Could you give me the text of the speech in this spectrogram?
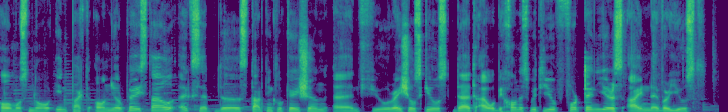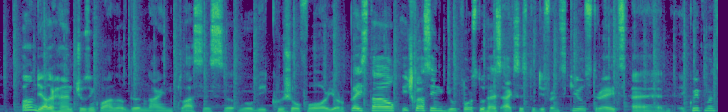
almost no impact on your playstyle except the starting location and few racial skills that I will be honest with you for 10 years I never used. On the other hand, choosing one of the 9 classes uh, will be crucial for your playstyle. Each class in Guild Wars 2 has access to different skills, traits and equipment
